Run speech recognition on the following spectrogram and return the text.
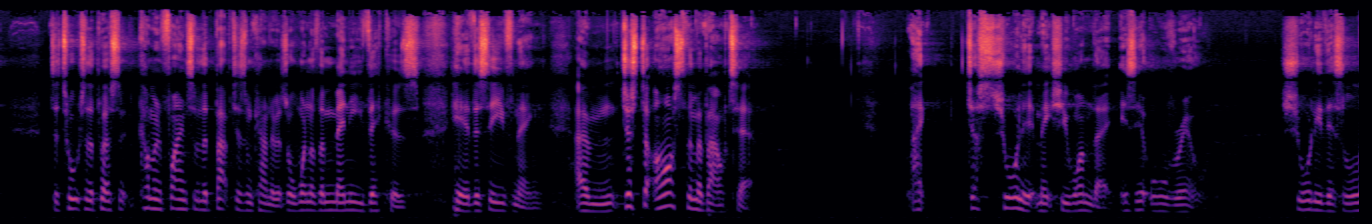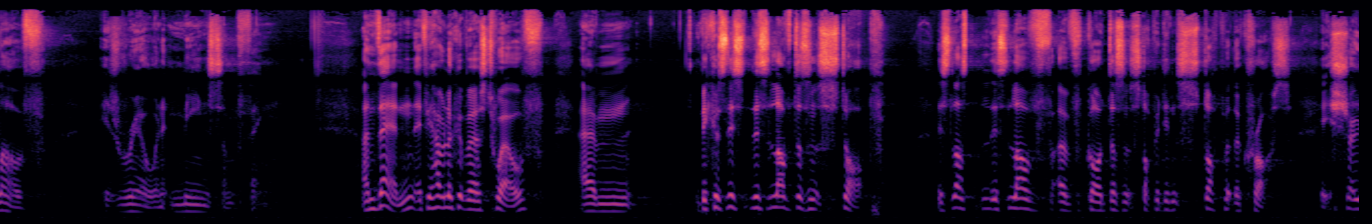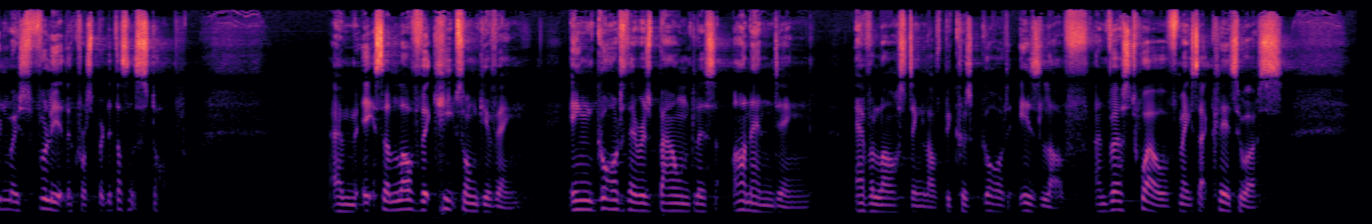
to talk to the person, come and find some of the baptism candidates or one of the many vicars here this evening, um, just to ask them about it. Like, just surely it makes you wonder is it all real? Surely this love is real and it means something. And then, if you have a look at verse 12, um, because this, this love doesn't stop. This love, this love of God doesn't stop. It didn't stop at the cross. It's shown most fully at the cross, but it doesn't stop. Um, it's a love that keeps on giving. In God, there is boundless, unending, everlasting love because God is love. And verse 12 makes that clear to us.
